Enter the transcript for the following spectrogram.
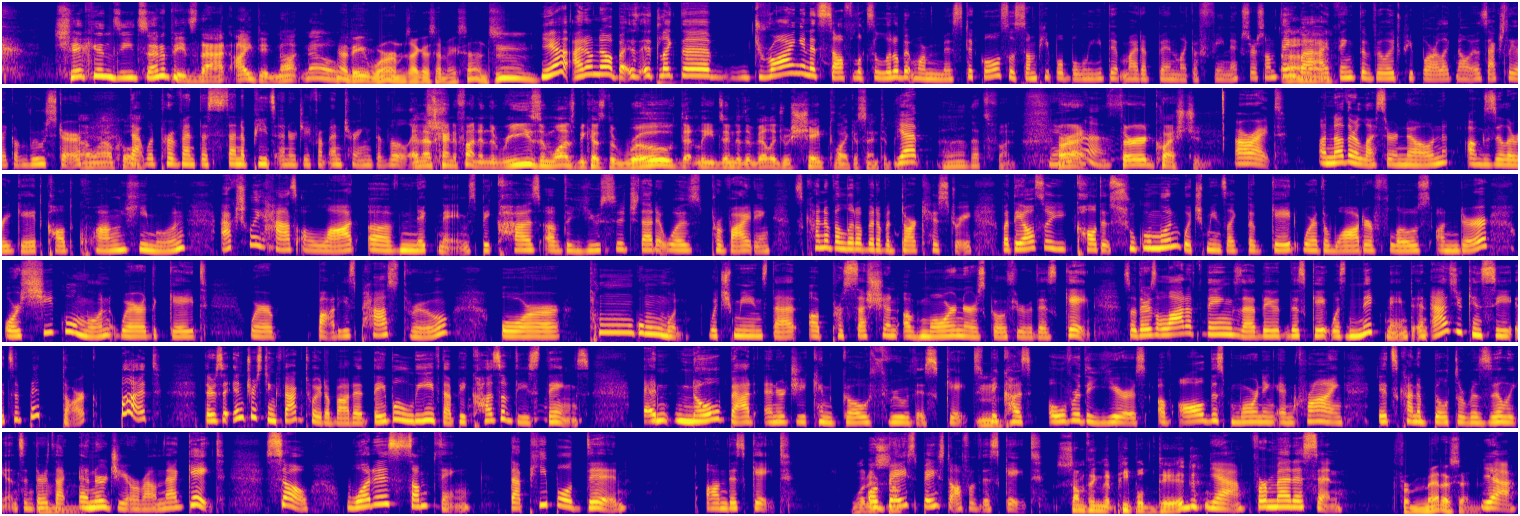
Chickens eat centipedes. That I did not know. Yeah, they eat worms. I guess that makes sense. Yeah, I don't know, but it's it like the drawing in itself looks a little bit more mystical. So some people believed it might have been like a phoenix or something, but I think the village people are like, no, it's actually like a rooster Oh, wow, cool. that would prevent the centipede's energy from entering the village. And that's kind of fun. And the reason was because the road that leads into the village was shaped like a centipede. Yep. Uh, that's fun. All right. Third question. All right. Another lesser known auxiliary gate called Kwanghimun actually has a lot of nicknames because of the usage that it was providing. It's kind of a little bit of a dark history, but they also called it Sugumun, which means like the gate where the water flows under, or Shigumun, where the gate where bodies pass through, or Tonggongmun, which means that a procession of mourners go through this gate. So there's a lot of things that they, this gate was nicknamed. And as you can see, it's a bit dark, but there's an interesting factoid about it. They believe that because of these things, and no bad energy can go through this gate mm. because over the years of all this mourning and crying, it's kind of built a resilience and there's that mm. energy around that gate. So, what is something that people did on this gate What or is some- based based off of this gate? something that people did? Yeah, for medicine. For medicine. Yeah.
